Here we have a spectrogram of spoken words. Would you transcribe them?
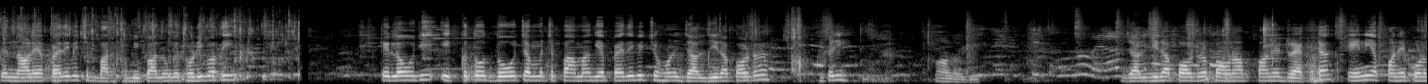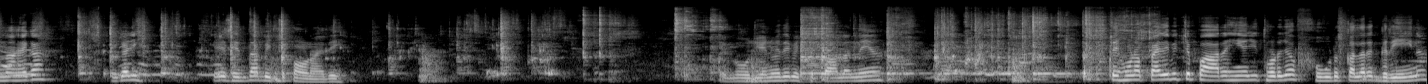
ਤੇ ਨਾਲੇ ਆਪਾਂ ਇਹਦੇ ਵਿੱਚ ਬਰਫ਼ ਵੀ ਪਾ ਲੂੰਗੇ ਥੋੜੀ ਬਹੁਤੀ। ਤੇ ਲਓ ਜੀ, ਇੱਕ ਤੋਂ ਦੋ ਚਮਚ ਪਾਵਾਂਗੇ ਆਪਾਂ ਇਹਦੇ ਵਿੱਚ ਹੁਣ ਜਲ ਜੀਰਾ ਪਾਊਡਰ। ਠੀਕ ਹੈ ਜੀ? ਆ ਲਓ ਜੀ। ਜਲਜੀਰਾ ਪਾਊਡਰ ਪਾਉਣਾ ਆਪਾਂ ਨੇ ਡਾਇਰੈਕਟ ਇਹ ਨਹੀਂ ਆਪਾਂ ਨੇ ਪੁਣਨਾ ਹੈਗਾ। ਠੀਕ ਹੈ ਜੀ? ਇਹ ਸਿੱਧਾ ਵਿੱਚ ਪਾਉਣਾ ਇਹਦੇ। ਤੇ ਲੋ ਜੀ, ਇਹਨੂੰ ਇਹਦੇ ਵਿੱਚ ਪਾ ਲੈਂਦੇ ਆ ਤੇ ਹੁਣ ਆਪਾਂ ਇਹਦੇ ਵਿੱਚ ਪਾ ਰਹੇ ਹਾਂ ਜੀ ਥੋੜਾ ਜਿਹਾ ਫੂਡ ਕਲਰ ਗ੍ਰੀਨ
